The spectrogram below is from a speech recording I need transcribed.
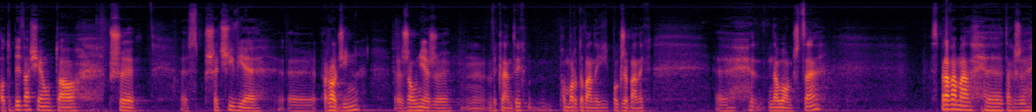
Odbywa się to przy sprzeciwie e, rodzin żołnierzy wyklętych, pomordowanych i pogrzebanych e, na łączce. Sprawa ma e, także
